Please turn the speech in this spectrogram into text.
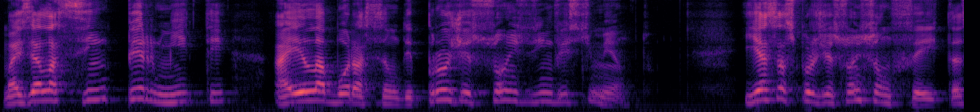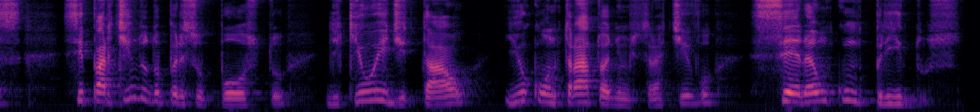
mas ela sim permite a elaboração de projeções de investimento. E essas projeções são feitas se partindo do pressuposto de que o edital e o contrato administrativo serão cumpridos.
